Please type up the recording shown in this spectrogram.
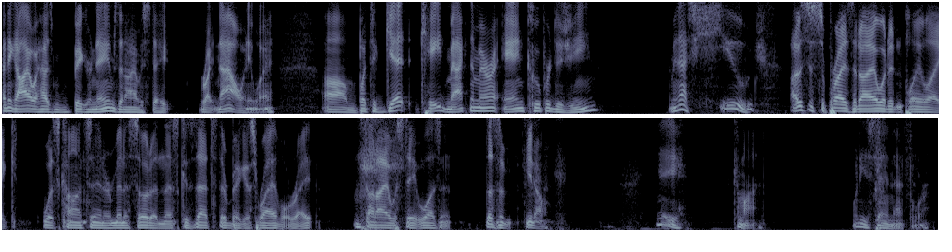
I think Iowa has bigger names than Iowa State right now, anyway. Um, but to get Cade McNamara and Cooper DeJean, I mean, that's huge. I was just surprised that Iowa didn't play like Wisconsin or Minnesota in this because that's their biggest rival, right? Thought Iowa State wasn't. Doesn't you know? Yeah. Come on. What are you saying that for?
